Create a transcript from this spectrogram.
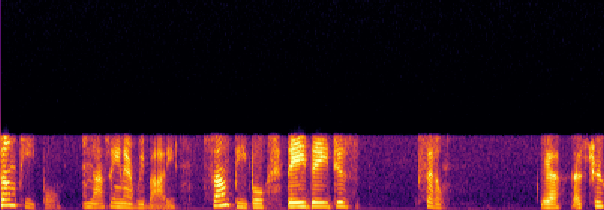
some people I'm not saying everybody some people they they just settle. Yeah, that's true.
